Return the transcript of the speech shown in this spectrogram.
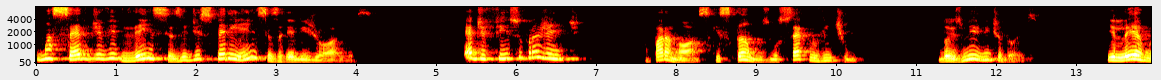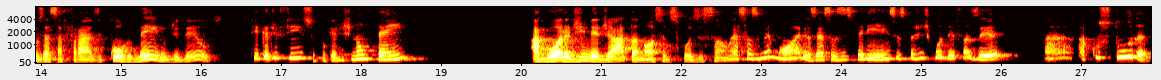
uma série de vivências e de experiências religiosas. É difícil para a gente. Para nós que estamos no século 21, 2022, e lermos essa frase, Cordeiro de Deus, fica difícil, porque a gente não tem agora, de imediato, à nossa disposição, essas memórias, essas experiências para a gente poder fazer a, a costura,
